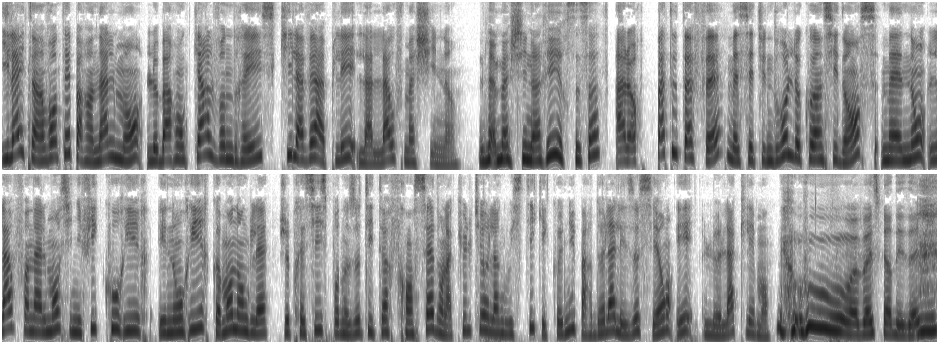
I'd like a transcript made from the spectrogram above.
Il a été inventé par un Allemand, le baron Karl von Dreis, qui l'avait appelé la Laufmaschine. La machine à rire, c'est ça? Alors, pas tout à fait, mais c'est une drôle de coïncidence. Mais non, Lauf en allemand signifie courir et non rire comme en anglais. Je précise pour nos auditeurs français dont la culture linguistique est connue par-delà les océans et le lac Léman. Ouh, on va se faire des amis.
